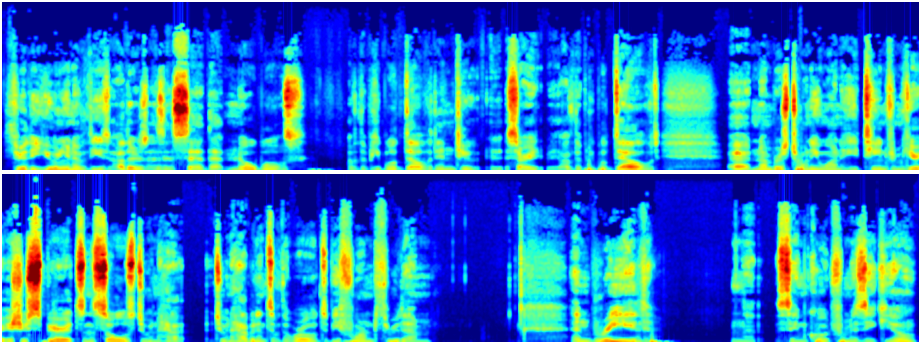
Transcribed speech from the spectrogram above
through the union of these others, as is said that nobles of the people delved into, sorry, of the people delved. Uh, Numbers 21 18. From here issue spirits and souls to, inha- to inhabitants of the world to be formed through them and breathe. And that same quote from Ezekiel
